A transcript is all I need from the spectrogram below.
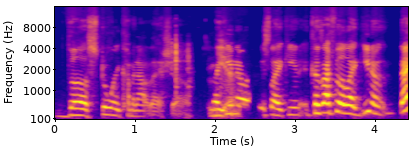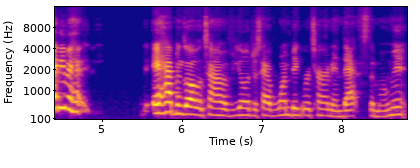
the story coming out of that show. Like yeah. you know, it's like you know, because I feel like you know that even ha- it happens all the time. If you'll just have one big return and that's the moment.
